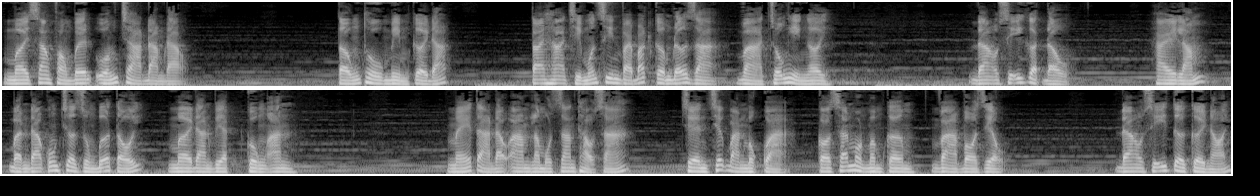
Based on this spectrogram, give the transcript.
Mời sang phòng bên uống trà đàm đạo. Tống Thù mỉm cười đáp Tại hạ chỉ muốn xin vài bát cơm đỡ dạ Và chỗ nghỉ ngơi. Đạo sĩ gật đầu. Hay lắm, Bần đạo cũng chưa dùng bữa tối, Mời đàn Việt cùng ăn. Mé tả đạo am là một gian thảo xá. Trên chiếc bàn mộc quả Có sẵn một mâm cơm và vò rượu. Đạo sĩ tươi cười nói.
